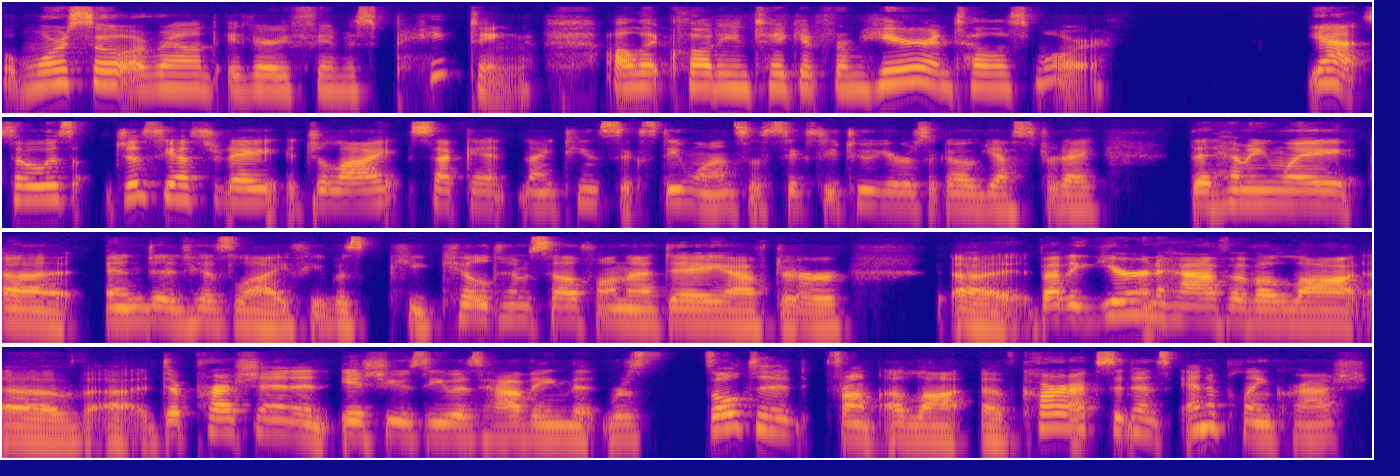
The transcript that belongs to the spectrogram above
but more so around a very famous painting. I'll let Claudine take it from here and tell us more. Yeah, so it was just yesterday, July 2nd, 1961, so 62 years ago yesterday, that Hemingway uh, ended his life. He was he killed himself on that day after uh, about a year and a half of a lot of uh, depression and issues he was having that was resulted from a lot of car accidents and a plane crash.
